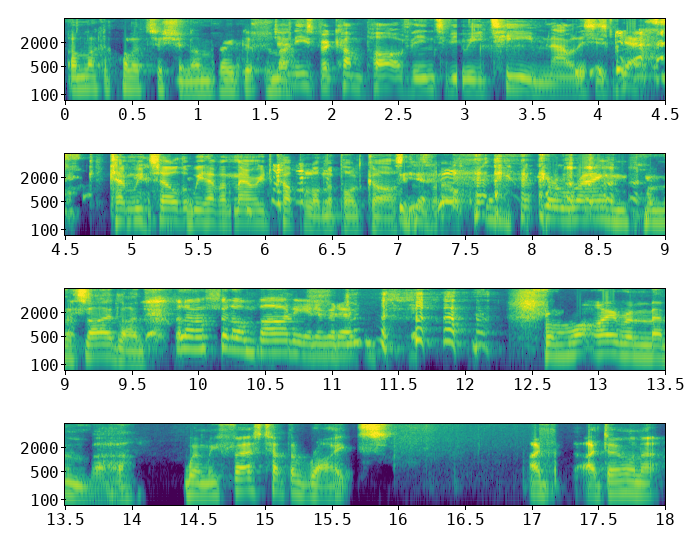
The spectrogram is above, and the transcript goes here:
I'm like a politician. I'm very diplomatic. Jennie's become part of the interviewee team now. This is great. Yes. Can we tell that we have a married couple on the podcast as well? Harangue from the sidelines. We'll have a full on Barney in a minute. From what I remember, when we first had the rights, I I don't want to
